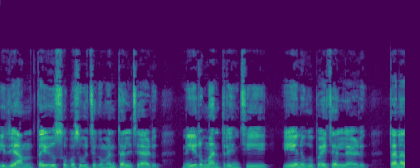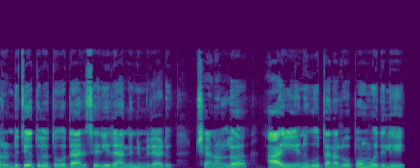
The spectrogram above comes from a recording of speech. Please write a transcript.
ఇది అంతయు శుభసూచకమని తలిచాడు. నీరు మంత్రించి ఏనుగుపై చల్లాడు. తన రెండు చేతులతో దాని శరీరాన్ని నిమిరాడు. క్షణంలో ఆ ఏనుగు తన రూపం వదిలి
